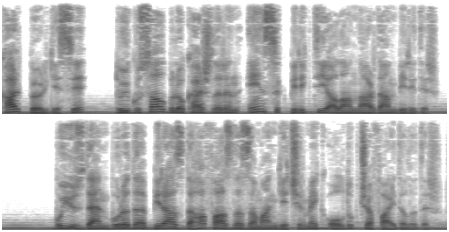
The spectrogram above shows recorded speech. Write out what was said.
Kalp bölgesi, duygusal blokajların en sık biriktiği alanlardan biridir. Bu yüzden burada biraz daha fazla zaman geçirmek oldukça faydalıdır.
